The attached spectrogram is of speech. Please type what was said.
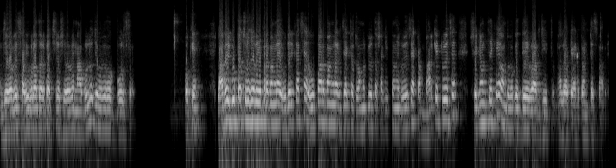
যেভাবে সরি বলা দরকার ছিল, সেভাবে না বলো যেভাবে হোক বলছে। ওকে লাভের গুড়টা চলে যাবে এপার বাংলায় ওদের কাছে, আর ওপার বাংলার যে একটা জনপ্রিয়তা শাকিব খানের রয়েছে, একটা মার্কেট রয়েছে, সেখান থেকে অন্তপক্ষে দেব আর ভালো একটা অ্যাডভান্টেজ পাবে।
